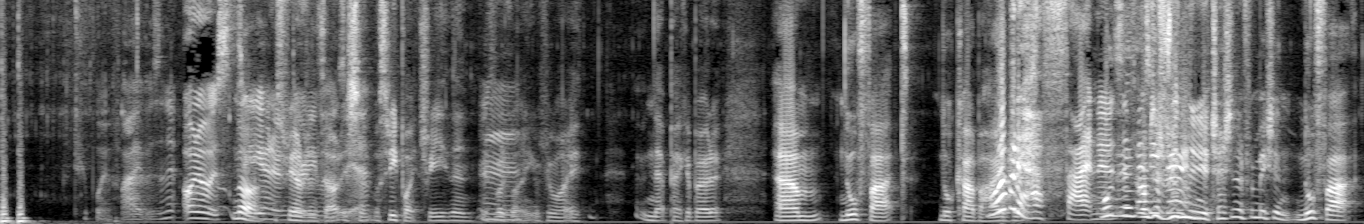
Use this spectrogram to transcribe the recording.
2.5, isn't it? Oh no, it's No, 330 it's 330. mils, So yeah. well, three point three then. If Mm. we're going, if you want to nitpick about it, um, no fat, no Why carbohydrates. would it have fat in it? Well, I'm just reading the nutrition information. No fat,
